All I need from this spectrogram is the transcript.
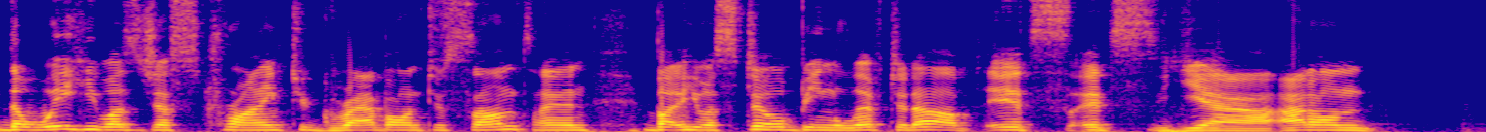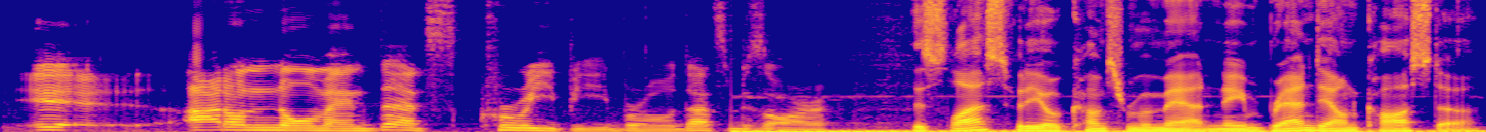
the way he was just trying to grab onto something, but he was still being lifted up. It's, it's, yeah, I don't, it, I don't know, man. That's creepy, bro. That's bizarre. This last video comes from a man named Brandown Costa,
